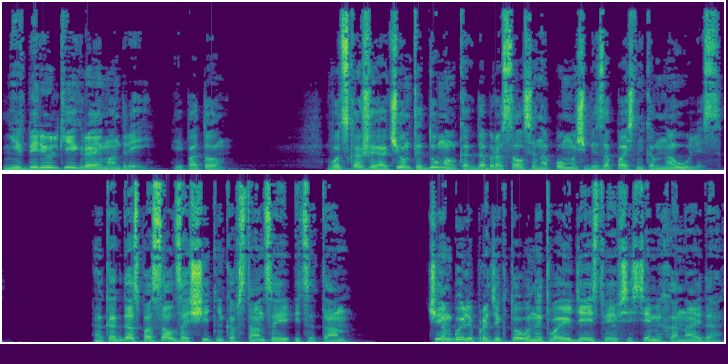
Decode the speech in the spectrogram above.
Не в бирюльке играем, Андрей. И потом. Вот скажи, о чем ты думал, когда бросался на помощь безопасникам на улиц? А когда спасал защитников станции Ицетан? Чем были продиктованы твои действия в системе Ханайда?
